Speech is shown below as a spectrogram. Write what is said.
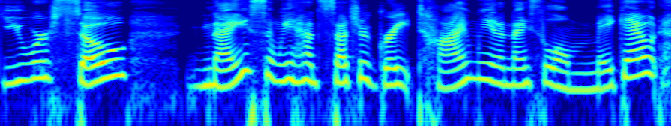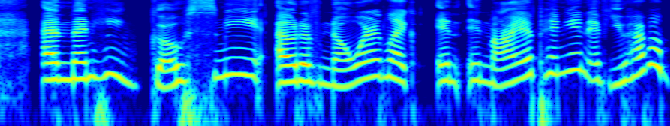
you were so nice and we had such a great time. We had a nice little makeout and then he ghosts me out of nowhere. Like in in my opinion, if you have a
